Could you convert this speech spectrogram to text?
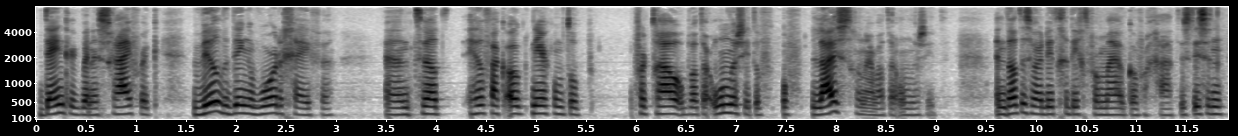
denker, ik ben een schrijver, ik wil de dingen woorden geven. En terwijl het heel vaak ook neerkomt op vertrouwen op wat eronder zit of, of luisteren naar wat eronder zit. En dat is waar dit gedicht voor mij ook over gaat. Dus het is een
